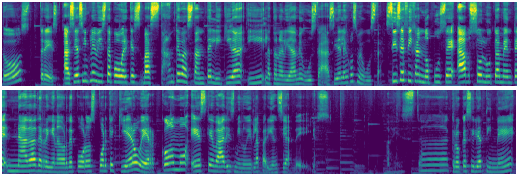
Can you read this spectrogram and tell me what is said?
dos, 3. Así a simple vista puedo ver que es bastante, bastante líquida y la tonalidad me gusta. Así de lejos me gusta. Si se fijan, no puse absolutamente nada de rellenador de poros porque quiero ver cómo es que va a disminuir la apariencia de ellos. Ahí está. Creo que sí le atiné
